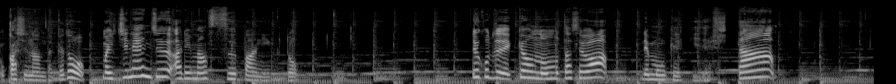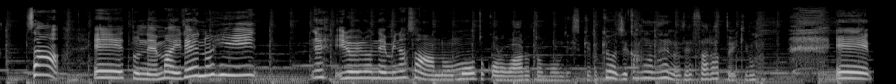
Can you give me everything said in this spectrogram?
お菓子なんだけど、まあ、一年中ありますスーパーに行くと。ということで今日のおもたせはレモンケーキでした。さあえっ、とねまあ慰霊の日ねいろいろね皆さんあの思うところはあると思うんですけど今日時間がないのでさらっといきます。えー、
